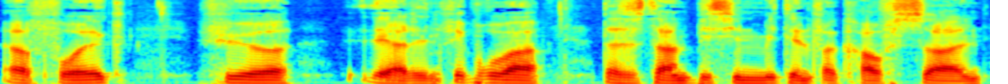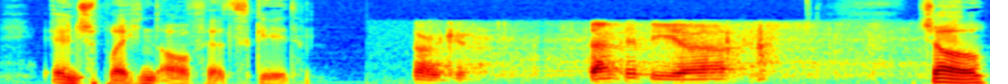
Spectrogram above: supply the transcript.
Erfolg für ja, den Februar, dass es da ein bisschen mit den Verkaufszahlen entsprechend aufwärts geht. Danke. Danke dir. Ciao.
